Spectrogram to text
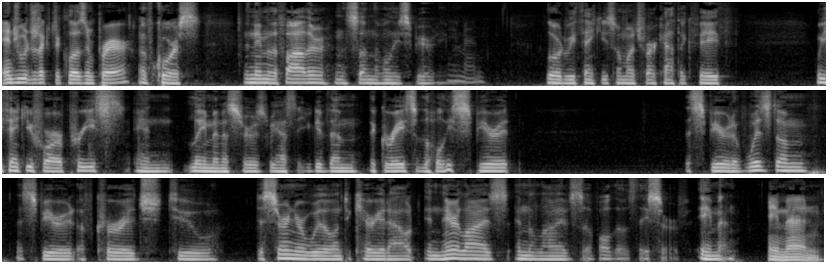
Andrew, would you like to close in prayer? Of course. In the name of the Father, and the Son, and the Holy Spirit. Amen. Amen. Lord, we thank you so much for our Catholic faith. We thank you for our priests and lay ministers. We ask that you give them the grace of the Holy Spirit, the spirit of wisdom, the spirit of courage to discern your will and to carry it out in their lives and the lives of all those they serve. Amen. Amen.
